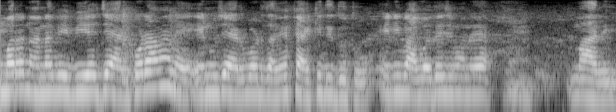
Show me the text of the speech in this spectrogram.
અમારા નાના બેબીએ જે એરપોર્ટ આવે ને, એનું જે એરબડ્સ આવે, ફેંકી દીધું હતું. એની બાબતે જ મને. મારી.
